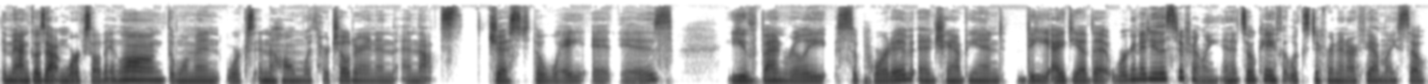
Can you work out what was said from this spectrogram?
the man goes out and works all day long the woman works in the home with her children and and that's just the way it is. You've been really supportive and championed the idea that we're going to do this differently and it's okay if it looks different in our family. So,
